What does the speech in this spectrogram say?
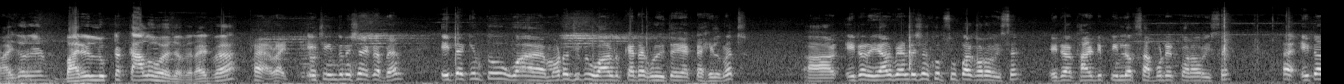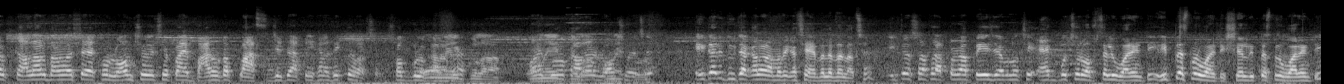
ভাইজরের বাইরের লুকটা কালো হয়ে যাবে রাইট ভাই হ্যাঁ রাইট এটা হচ্ছে ইন্দোনেশিয়ার একটা ব্র্যান্ড এটা কিন্তু মোটোজিপি ওয়ার্ল্ড ক্যাটাগরিতে একটা হেলমেট আর এটার এয়ার ভেন্টিলেশন খুব সুপার করা হয়েছে। এটার থার্টি পিন লক সাপোর্টেড করা হয়েছে। হ্যাঁ এটার কালার বাংলাদেশে এখন লঞ্চ হয়েছে প্রায় বারোটা প্লাস যেটা আপনি এখানে দেখতে পাচ্ছেন। সবগুলো কালার অনেকগুলো কালার লঞ্চ হয়েছে। এইটারই দুইটা কালার আমাদের কাছে অ্যাভেলেবেল আছে। এটার সাথে আপনারা পেয়ে যাবেন হচ্ছে এক বছর officially warranty replacement warranty shell replacement warranty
